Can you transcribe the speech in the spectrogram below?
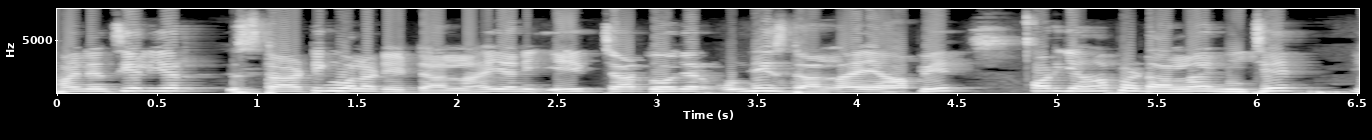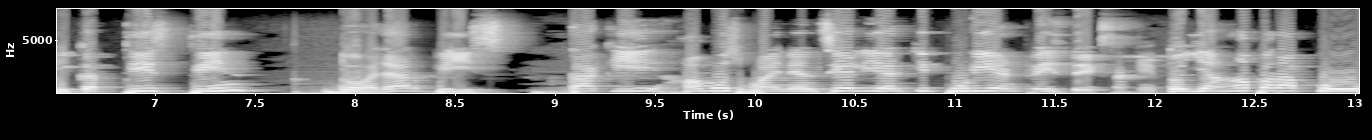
फाइनेंशियल ईयर स्टार्टिंग वाला डेट डालना है, यानी 1 4 2019 डालना है यहाँ पे। और यहाँ पर डालना है नीचे 31 3 2020 ताकि हम उस फाइनेंशियल ईयर की पूरी एंट्रीज देख सकें। तो यहाँ पर आपको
